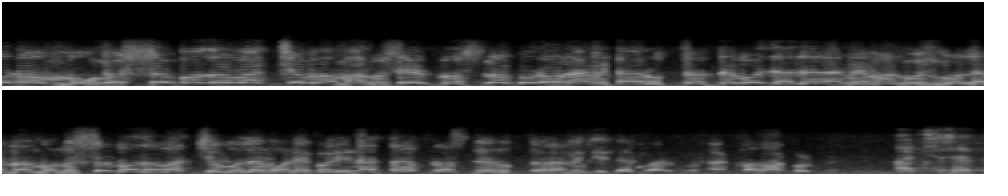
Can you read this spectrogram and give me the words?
কোনো মনুষ্য পদবাচ্য বা মানুষের প্রশ্ন করুন, আমি তার উত্তর দেবো। যাদের আমি মানুষ বলে বা মনুষ্য পদবাচ্য বলে মনে করি না, তার প্রশ্নের উত্তর আমি দিতে পারব না, ক্ষমা করবেন। আচ্ছা স্যার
